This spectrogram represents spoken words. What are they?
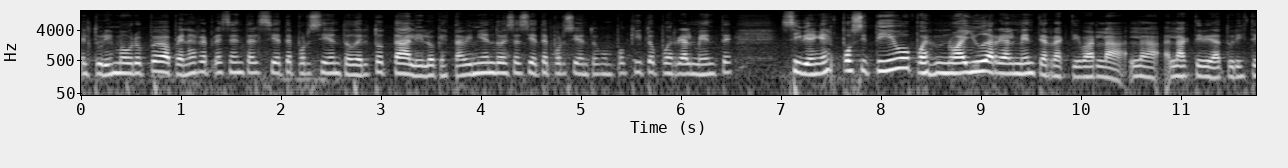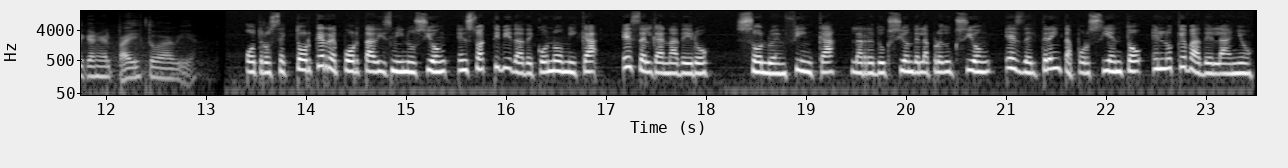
el, turismo europeo apenas representa el 7% del total y lo que está viniendo ese 7% es un poquito, pues realmente, si bien es positivo, pues no ayuda realmente a reactivar la actividad turística en el país todavía. Otro sector que reporta disminución en su actividad económica es el ganadero. Solo en finca, la reducción de la producción es del 30% en lo que va del año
